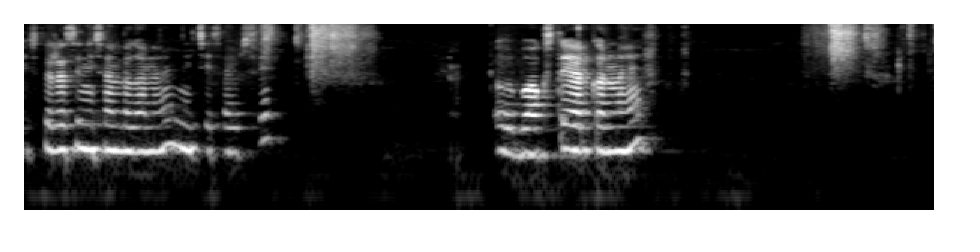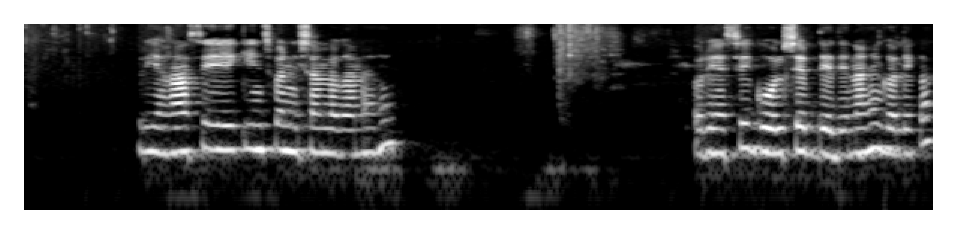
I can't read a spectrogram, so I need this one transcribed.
इस तरह से निशान लगाना है, नीचे साइड से। और बॉक्स तैयार करना है। फिर यहाँ से एक इंच पर निशान लगाना है। और ऐसे गोल शेप दे देना है गले का।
